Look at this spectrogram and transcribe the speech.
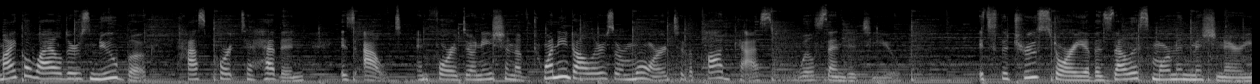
Micah Wilder's new book, Passport to Heaven, is out, and for a donation of $20 or more to the podcast, we'll send it to you. It's the true story of a zealous Mormon missionary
